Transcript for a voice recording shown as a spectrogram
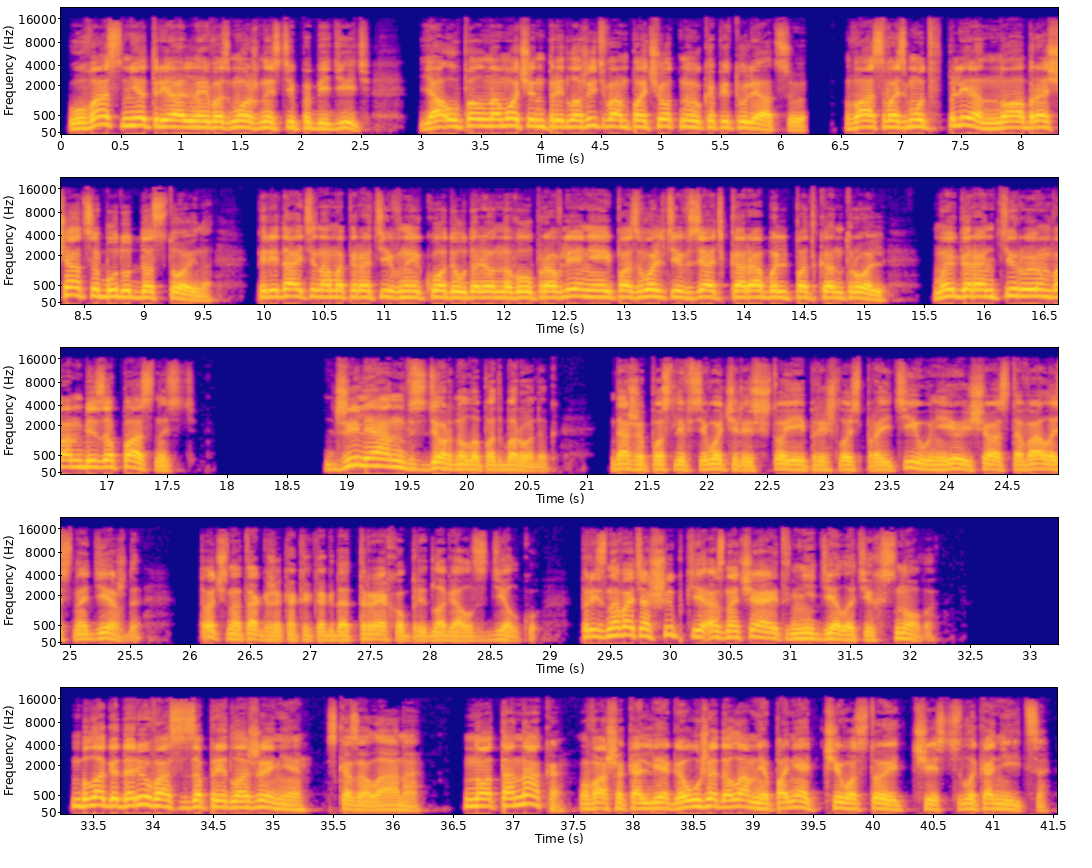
«У вас нет реальной возможности победить. Я уполномочен предложить вам почетную капитуляцию. Вас возьмут в плен, но обращаться будут достойно. Передайте нам оперативные коды удаленного управления и позвольте взять корабль под контроль. Мы гарантируем вам безопасность». Джиллиан вздернула подбородок. Даже после всего, через что ей пришлось пройти, у нее еще оставалась надежда. Точно так же, как и когда Трехо предлагал сделку. Признавать ошибки означает не делать их снова. «Благодарю вас за предложение», — сказала она. Но Танака, ваша коллега, уже дала мне понять, чего стоит честь лаконийца».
